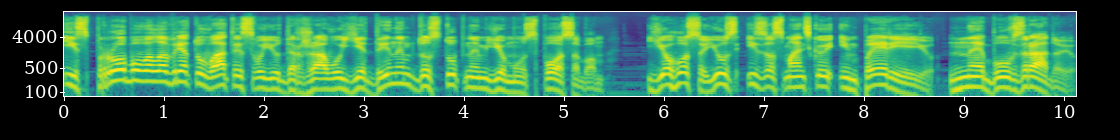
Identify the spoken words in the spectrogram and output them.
і спробувала врятувати свою державу єдиним доступним йому способом. Його союз із Османською імперією не був зрадою.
